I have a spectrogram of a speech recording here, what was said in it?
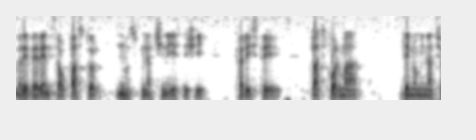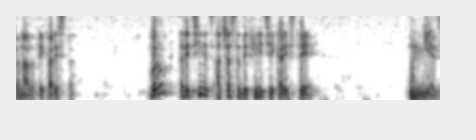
reverent sau pastor, nu spunea cine este și care este platforma denominațională pe care stă. Vă rog, rețineți această definiție care este un miez.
